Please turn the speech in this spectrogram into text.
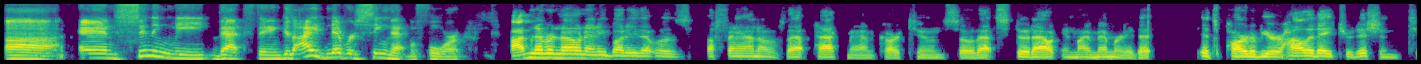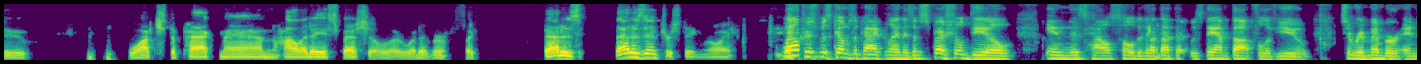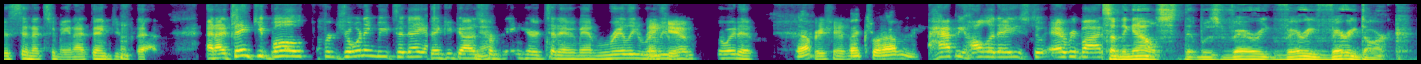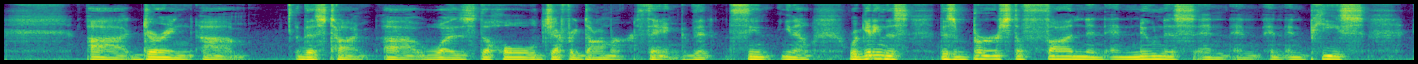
uh, and sending me that thing because I had never seen that before. I've never known anybody that was a fan of that Pac-Man cartoon, so that stood out in my memory that it's part of your holiday tradition to watch the Pac-Man holiday special or whatever. Like that is that is interesting, Roy. Well, Christmas Comes to Pac-Land is a special deal in this household, and I thought that was damn thoughtful of you to remember and to send it to me, and I thank you for that. And I thank you both for joining me today. Thank you guys Yeah. for being here today, man. Really, really, you. really enjoyed it. Appreciate it. Thanks for having me. Happy holidays to everybody. Something else that was very, very, very dark uh, during um, this time uh, was the whole Jeffrey Dahmer thing. That seemed, you know, we're getting this this burst of fun and, and newness and, and, and, and peace.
